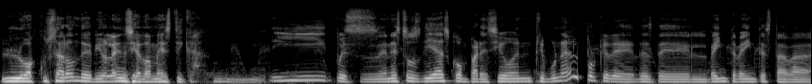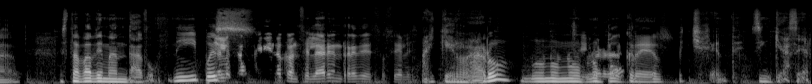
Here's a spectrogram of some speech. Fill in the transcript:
lo acusaron de violencia doméstica. Y pues en estos días compareció en tribunal porque de- desde el 2020 estaba, estaba demandado. Y Ya pues... lo están queriendo cancelar en redes sociales. Ay, qué raro. No, no, no, Sí, no ¿verdad? puedo creer. Pinche gente, sin qué hacer.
